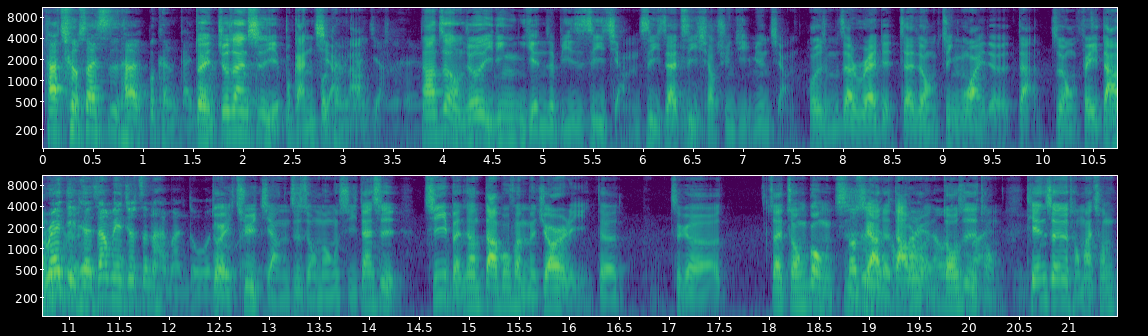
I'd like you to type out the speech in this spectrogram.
他就算是他也不可能敢讲。对，就算是也不敢讲啊。那这种就是一定沿着鼻子自己讲，自己在自己小群体里面讲，或者什么在 Reddit，在这种境外的大这种非大陆 Reddit 上面就真的还蛮多的。对，去讲这种东西，但是基本上大部分 majority 的这个在中共治下的大陆人都是统天生的统派，从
